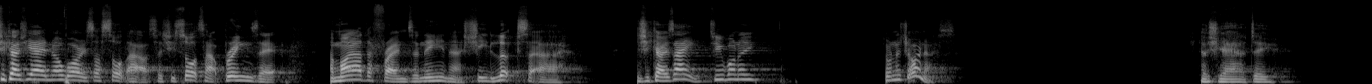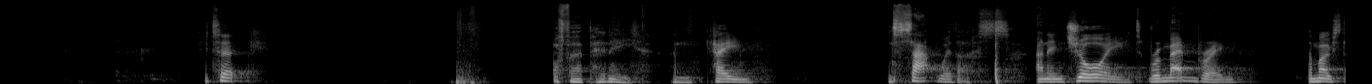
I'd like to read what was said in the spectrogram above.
She goes, Yeah, no worries, I'll sort that out. So she sorts out, brings it. And my other friend, Anina, she looks at her and she goes, Hey, do you want to, you want to join us? She goes, Yeah, I do. She took off her penny and came and sat with us and enjoyed remembering the most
